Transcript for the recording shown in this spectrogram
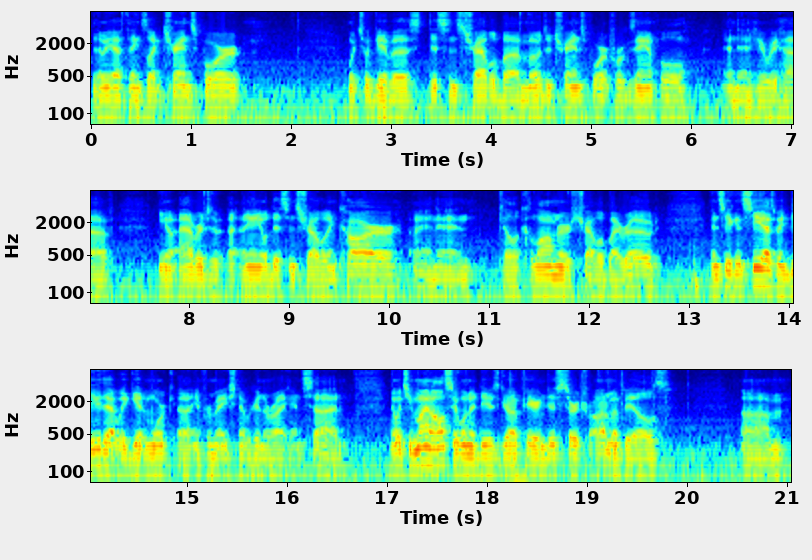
And then we have things like transport, which will give us distance traveled by modes of transport, for example. And then here we have, you know, average annual distance traveled in car, and then kilometers traveled by road. And so you can see as we do that, we get more uh, information over here on the right hand side. Now what you might also want to do is go up here and just search for automobiles. Um,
